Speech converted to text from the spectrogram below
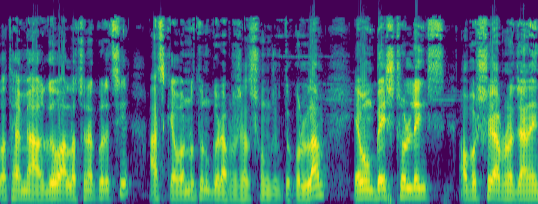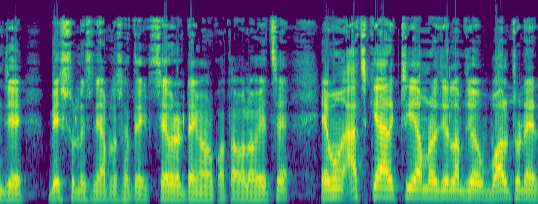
কথা আমি আগেও আলোচনা করেছি। আজকে আবার নতুন করে আপনার সাথে সংযুক্ত করলাম এবং বেস্ট হোল্ডিংস অবশ্যই আপনারা জানেন যে বেস্ট হোল্ডিংস নিয়ে আপনার সাথে সেভারাল টাইম আমার কথা বলা হয়েছে এবং আজকে আরেকটি আমরা জানলাম যে ওয়ালটনের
